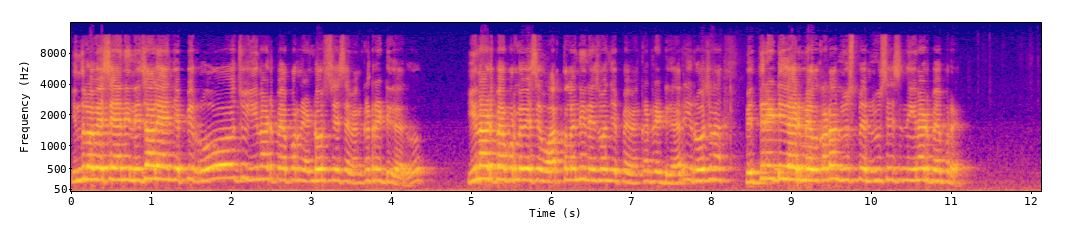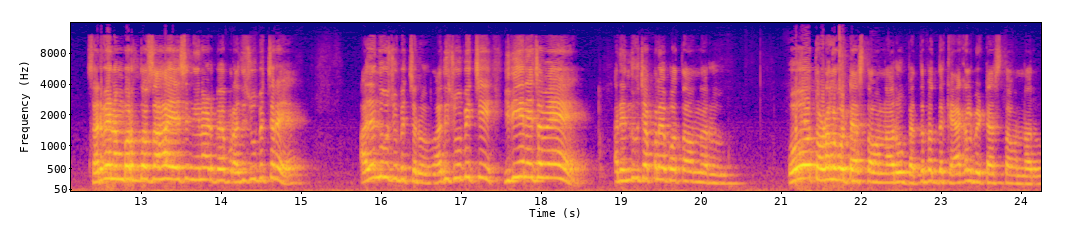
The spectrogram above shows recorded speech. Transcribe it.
ఇందులో వేసేయని నిజాలే అని చెప్పి రోజు ఈనాడు పేపర్ని ఎండోర్స్ చేసే వెంకటరెడ్డి గారు ఈనాడు పేపర్లో వేసే వార్తలన్నీ నిజమని చెప్పే వెంకటరెడ్డి గారు ఈ రోజున పెద్దిరెడ్డి గారి మీద కూడా న్యూస్ పేపర్ న్యూస్ వేసింది ఈనాడు పేపరే సర్వే నంబర్తో సహా వేసింది ఈనాడు పేపర్ అది చూపించరే. అది ఎందుకు చూపించరు? అది చూపించి ఇది నిజమే అని ఎందుకు చెప్పలేకపోతా ఉన్నారు? ఓ తొడలు కొట్టేస్తా ఉన్నారు పెద్ద పెద్ద కేకలు పెట్టేస్తా ఉన్నారు.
